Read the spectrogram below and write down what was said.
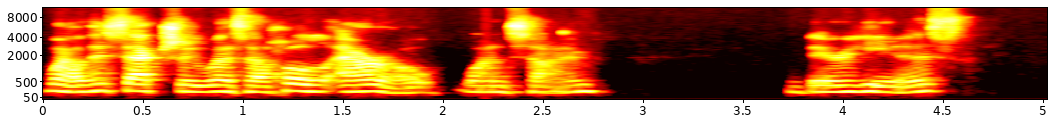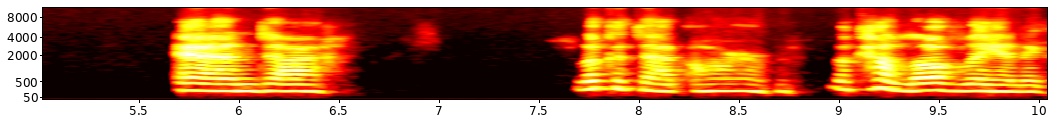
Well, this actually was a whole arrow one time. There he is. And uh, look at that arm. Look how lovely and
